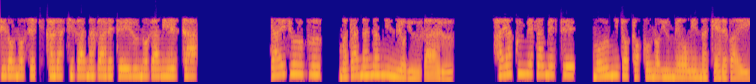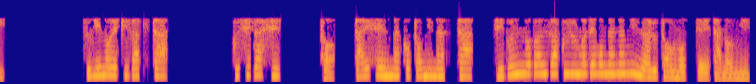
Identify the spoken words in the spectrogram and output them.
後ろの席から血が流れているのが見えた。大丈夫、まだ7人余裕がある。早く目覚めて、もう二度とこの夢を見なければいい。次の駅が来た。串刺し。と、大変なことになった。自分の番が来るまでも7人あると思っていたのに、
